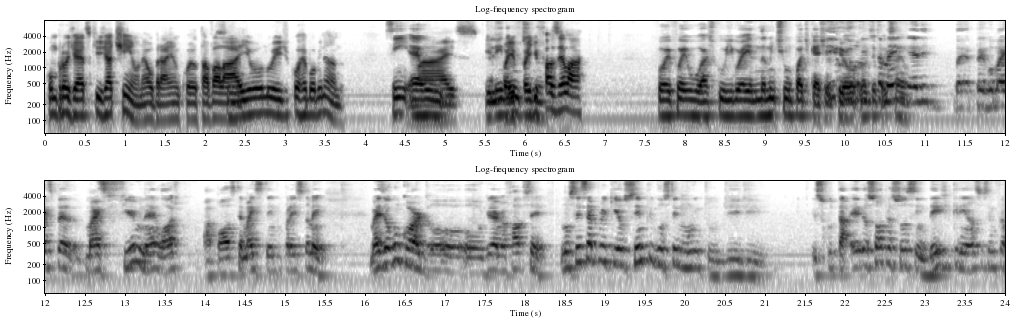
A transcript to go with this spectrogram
com projetos que já tinham, né? O Brian Coelho tava lá Sim. e o Luigi correbobinando. Sim, é Mas o... foi, foi de fazer lá. Foi, foi o, acho que o Igor ainda não tinha um podcast. Ele e criou, o também, saiu. ele é, pegou mais, mais firme, né? Lógico, após ter mais tempo para isso também. Mas eu concordo, o, Guilherme, eu falo pra você. Não sei se é porque eu sempre gostei muito de, de escutar. Eu sou uma pessoa assim, desde criança eu sempre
